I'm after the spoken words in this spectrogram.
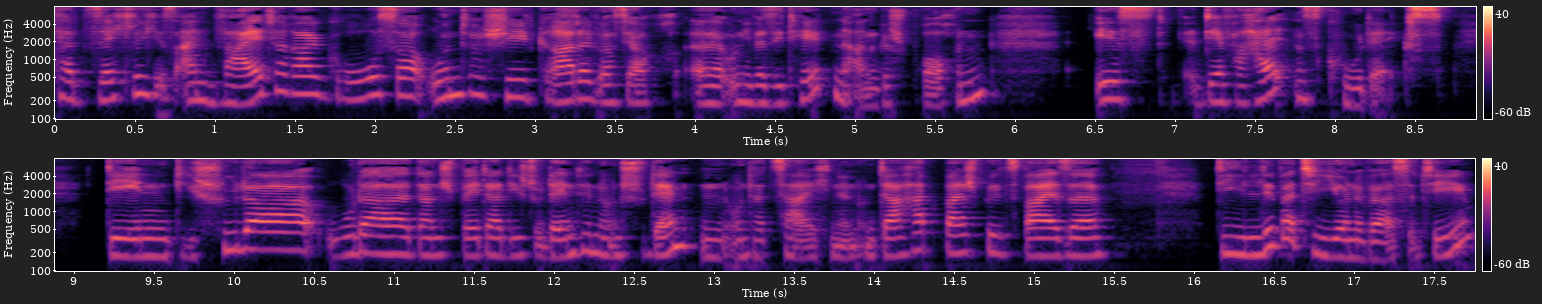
Tatsächlich ist ein weiterer großer Unterschied, gerade du hast ja auch äh, Universitäten angesprochen, ist der Verhaltenskodex, den die Schüler oder dann später die Studentinnen und Studenten unterzeichnen. Und da hat beispielsweise die Liberty University,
